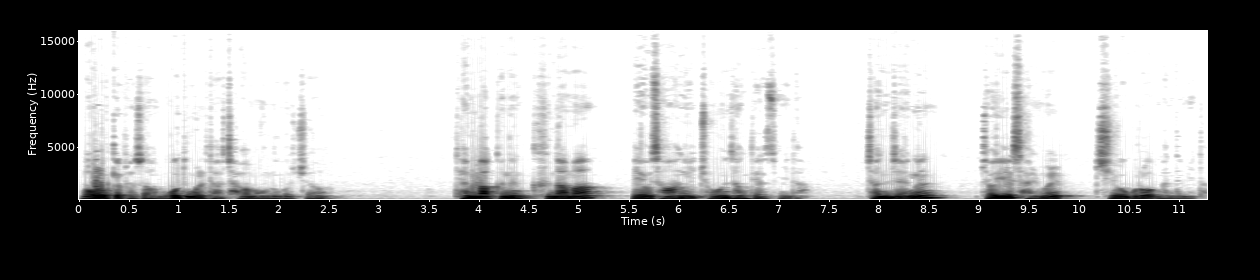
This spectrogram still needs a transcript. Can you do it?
먹을 게 없어서 모든 걸 다 잡아먹는 거죠. 덴마크는 그나마 매우 상황이 좋은 상태였습니다. 전쟁은 저희의 삶을 지옥으로 만듭니다.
